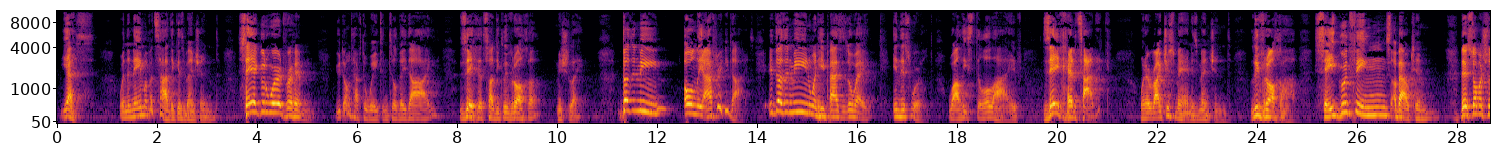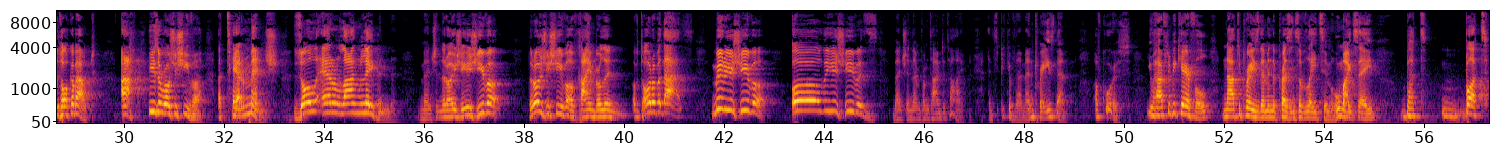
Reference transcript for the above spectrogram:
Yes, when the name of a tzaddik is mentioned, say a good word for him. You don't have to wait until they die. Zecher tzaddik livrocha, mishlei. Doesn't mean only after he dies. It doesn't mean when he passes away. In this world, while he's still alive, zecher tzaddik. When a righteous man is mentioned, livrocha, say good things about him. There's so much to talk about. Ah, he's a Rosh Yeshiva, a Ter Mensch. Zol er lang leben. Mention the Rosh Yeshiva, the Rosh Yeshiva of Chaim Berlin, of Torah Vadas, Mir Yeshiva, all the yeshivas. Mention them from time to time and speak of them and praise them. Of course, you have to be careful not to praise them in the presence of Leitzim, who might say, but, but,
